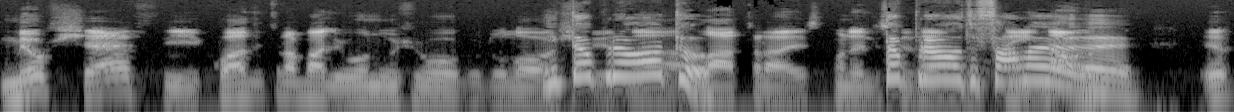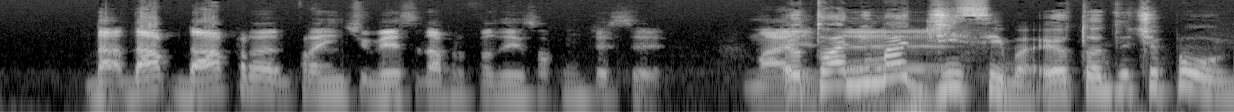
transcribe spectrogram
Meu chefe quase trabalhou no jogo do Lost. Então lá- pronto. Lá, atrás, quando eles Então pronto, fala. não, é, dá, dá, dá pra, pra gente ver se dá pra fazer isso acontecer. Mas, eu tô é, animadíssima. Eu tô do tipo.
